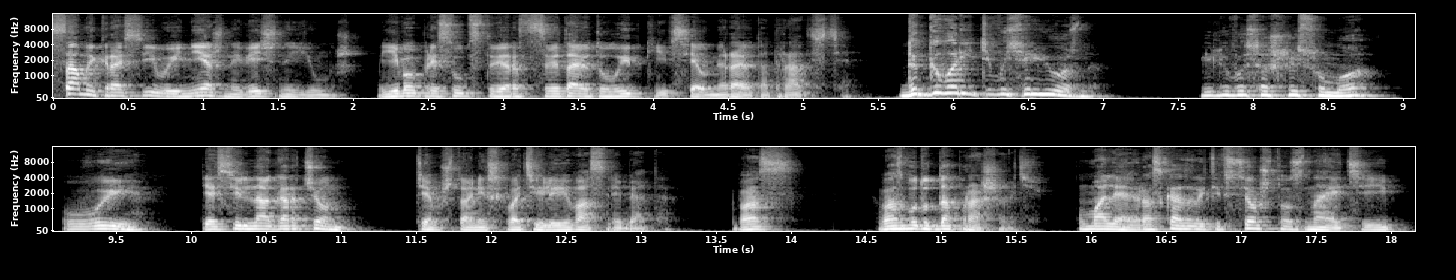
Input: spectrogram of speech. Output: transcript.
самый красивый и нежный вечный юнош. В его присутствии расцветают улыбки, и все умирают от радости. Да говорите вы серьезно. Или вы сошли с ума? Увы, я сильно огорчен тем, что они схватили и вас, ребята. Вас... вас будут допрашивать. Умоляю, рассказывайте все, что знаете, и...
